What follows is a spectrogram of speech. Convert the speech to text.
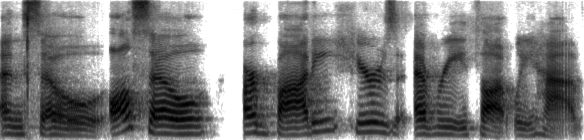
And so also our body hears every thought we have,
